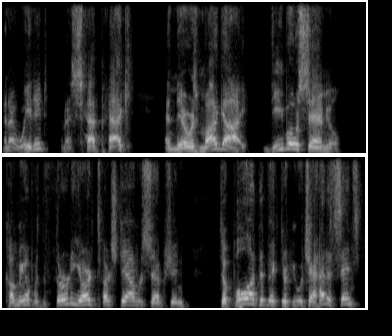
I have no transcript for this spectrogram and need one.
And I waited and I sat back, and there was my guy, Deebo Samuel, coming up with the 30 yard touchdown reception to pull out the victory, which I had a sense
